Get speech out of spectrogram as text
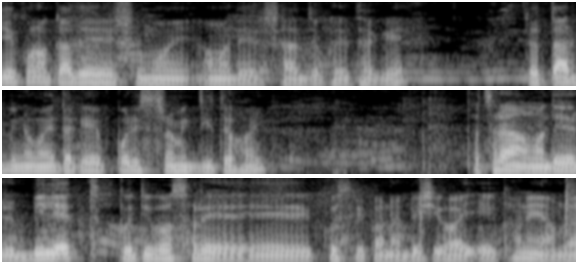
যে কোনো কাজের সময় আমাদের সাহায্য করে থাকে। তো তার বিনিময়ে তাকে পারিশ্রমিক দিতে হয়। তাছাড়া আমাদের বিলেত প্রতি বছরে কচুরিপানা বেশি হয়। এখানে আমরা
